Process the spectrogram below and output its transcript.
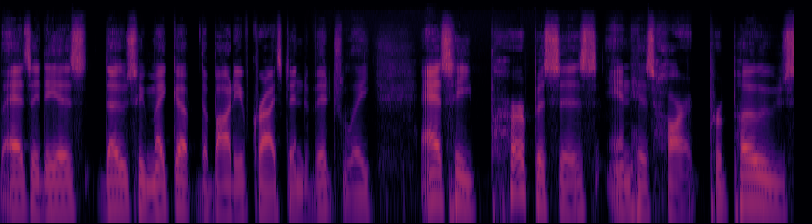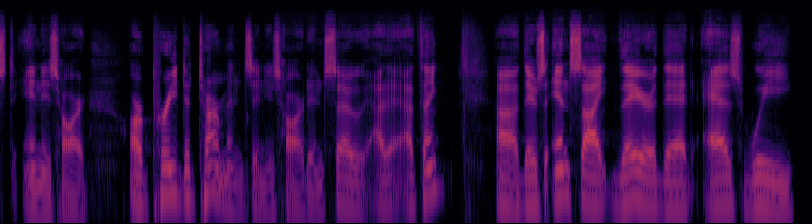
as it is those who make up the body of Christ individually, as He purposes in His heart, proposed in His heart, or predetermines in His heart. And so I, I think uh, there's insight there that as we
